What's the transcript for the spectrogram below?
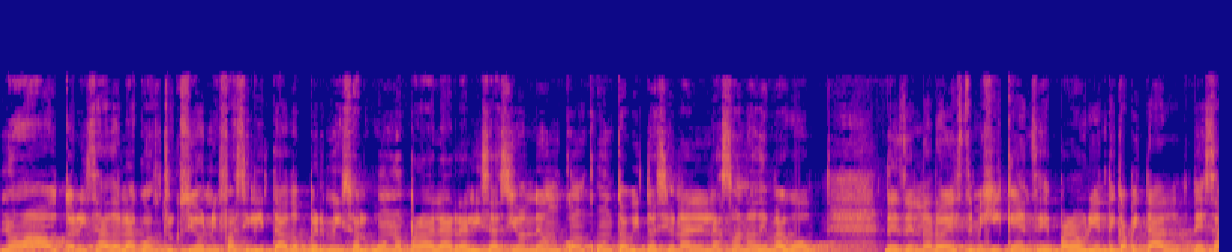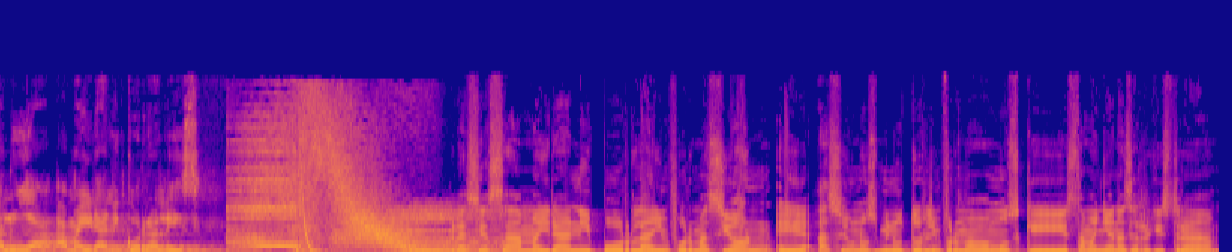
no ha autorizado la construcción ni facilitado permiso alguno para la realización de un conjunto habitacional en la zona de Magú. Desde el noroeste mexiquense para Oriente Capital, te saluda a Mayrani Corrales. Gracias a Mairani por la información. Eh, hace unos minutos le informábamos que esta mañana se registra,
